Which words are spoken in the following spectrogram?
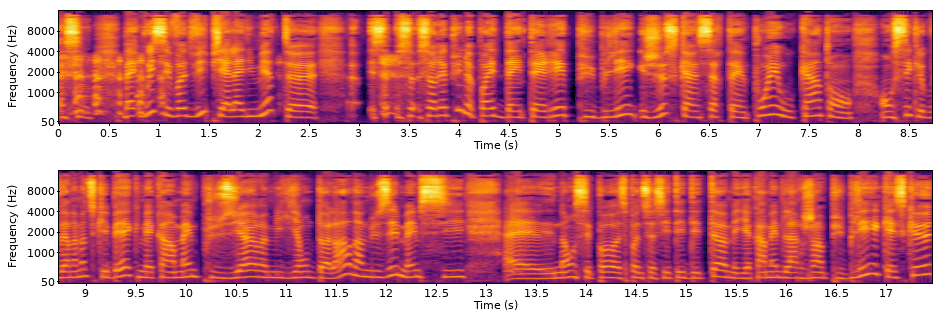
ben oui, c'est votre vie. Puis à la limite, euh, ça, aurait pu ne pas être d'intérêt public jusqu'à un certain point où quand on, on sait que le gouvernement du Québec met quand même plusieurs millions de dollars dans le musée, même si euh, non, c'est pas c'est pas une société d'État, mais il y a quand même de l'argent public. Est-ce que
